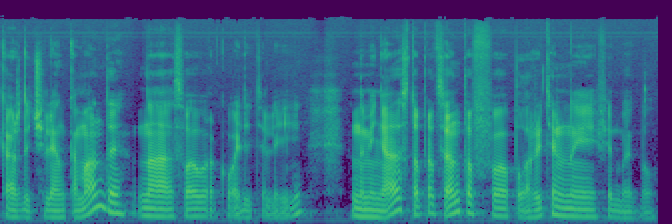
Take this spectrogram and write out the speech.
каждый член команды на своего руководителя. И на меня 100% положительный фидбэк был.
